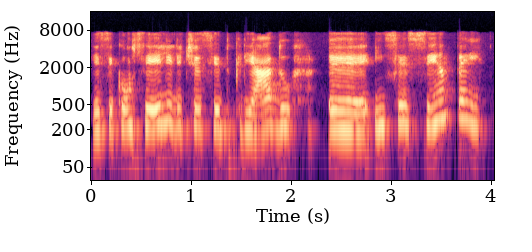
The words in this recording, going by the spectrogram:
Esse conselho ele tinha sido criado é, em 64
